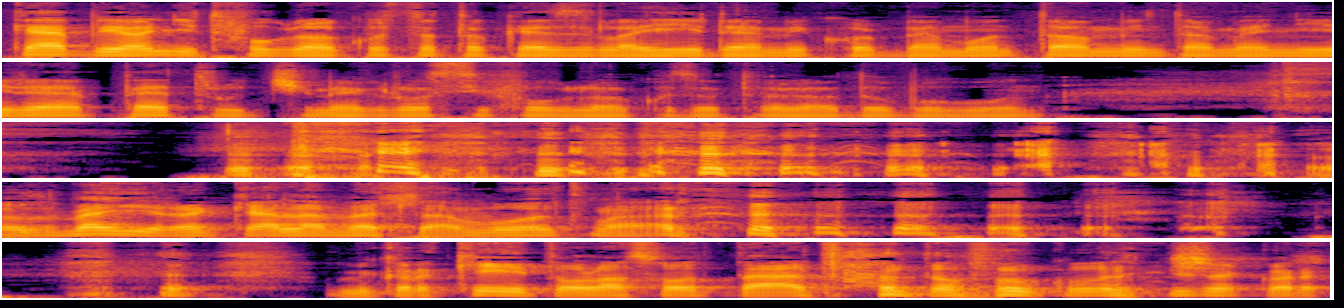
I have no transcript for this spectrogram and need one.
kb. annyit foglalkoztatok ezzel a hírrel, mikor bemondtam, mint amennyire Petrucci meg Rossi foglalkozott vele a dobogón. Az mennyire kellemetlen volt már. Amikor a két olasz ott állt a dobogón, és akkor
